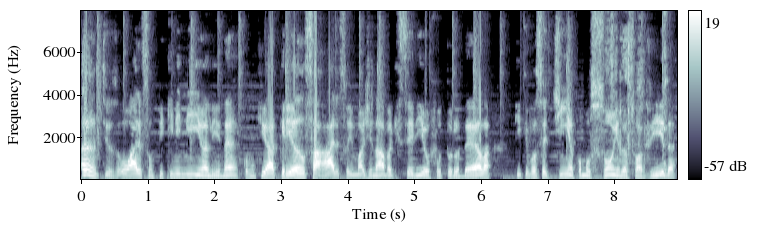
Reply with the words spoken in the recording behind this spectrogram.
Antes, o Alisson pequenininho ali, né? Como que a criança Alisson imaginava que seria o futuro dela? O que, que você tinha como sonho da sua vida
